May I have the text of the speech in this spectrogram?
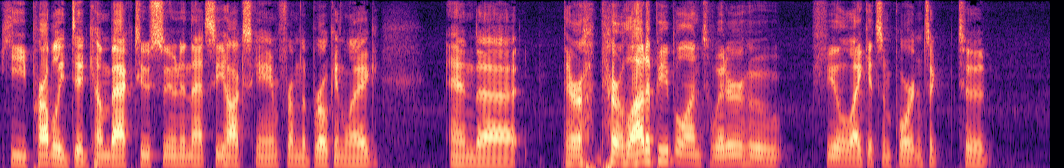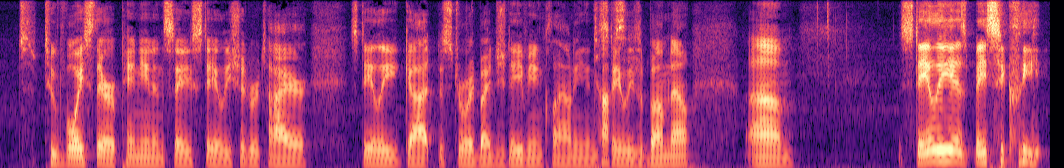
he probably did come back too soon in that Seahawks game from the broken leg, and uh, there are, there are a lot of people on Twitter who feel like it's important to to to voice their opinion and say Staley should retire. Staley got destroyed by Jadeveon Clowney, and Tough Staley's scene. a bum now. Um, Staley is basically,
